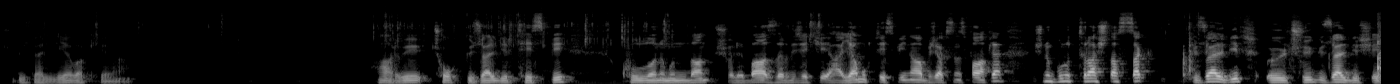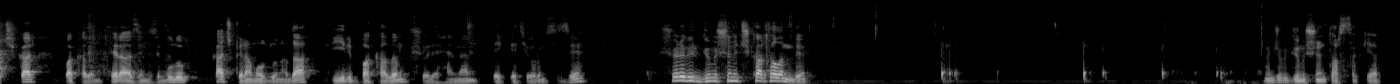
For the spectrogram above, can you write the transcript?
Şu güzelliğe bak ya. Harbi çok güzel bir tespih kullanımından şöyle bazıları diyecek ki ya yamuk tespihi ne yapacaksınız falan filan. Şimdi bunu tıraşlatsak güzel bir ölçü, güzel bir şey çıkar. Bakalım terazimizi bulup kaç gram olduğuna da bir bakalım. Şöyle hemen bekletiyorum sizi. Şöyle bir gümüşünü çıkartalım bir. Önce bir gümüşünü tartsak ya.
